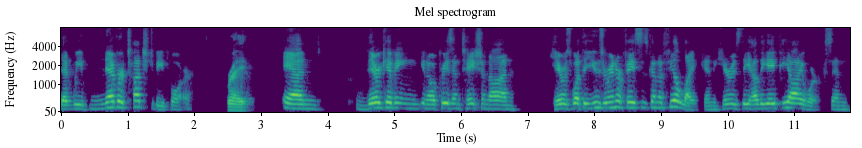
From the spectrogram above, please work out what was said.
that we've never touched before. Right. And they're giving, you know, a presentation on here's what the user interface is going to feel like and here's the how the api works and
